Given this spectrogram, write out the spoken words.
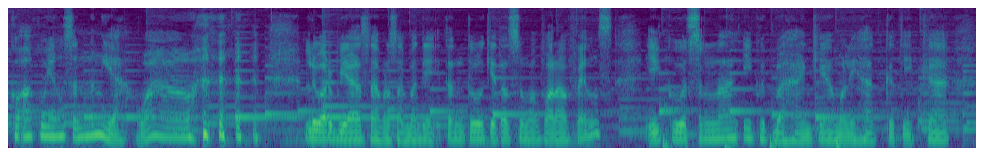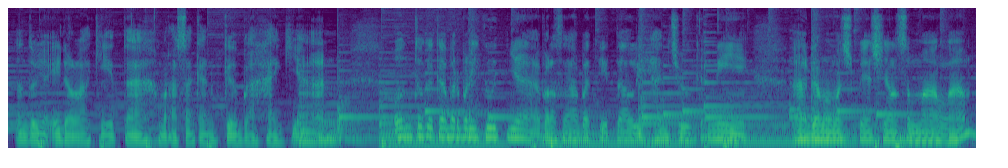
Kok aku yang seneng ya? Wow. Luar biasa persahabat ya. Tentu kita semua para fans Ikut senang, ikut bahagia Melihat ketika tentunya idola kita Merasakan kebahagiaan. Untuk ke kabar berikutnya Persahabat kita lihat juga nih. Ada momen spesial semalam.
